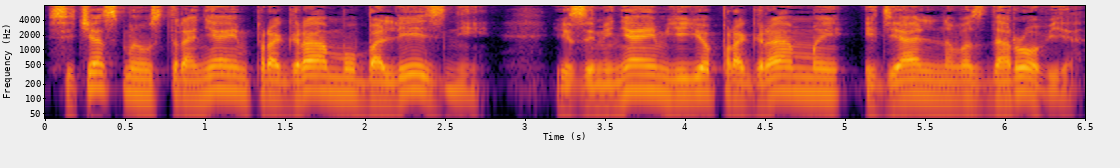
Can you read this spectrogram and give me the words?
сейчас мы устраняем программу болезни и заменяем ее программой идеального здоровья.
